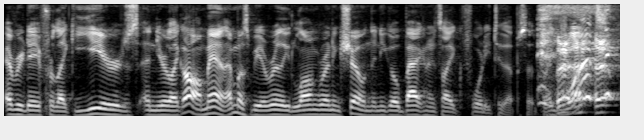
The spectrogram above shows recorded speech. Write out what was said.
every day for like years, and you're like, oh man, that must be a really long running show. And then you go back and it's like 42 episodes. Like what?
